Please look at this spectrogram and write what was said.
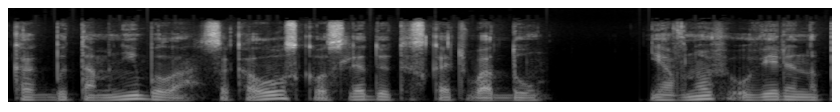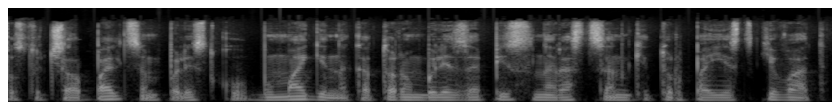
Как бы там ни было, Соколовского следует искать в аду. Я вновь уверенно постучал пальцем по листку бумаги, на котором были записаны расценки турпоездки в ад.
